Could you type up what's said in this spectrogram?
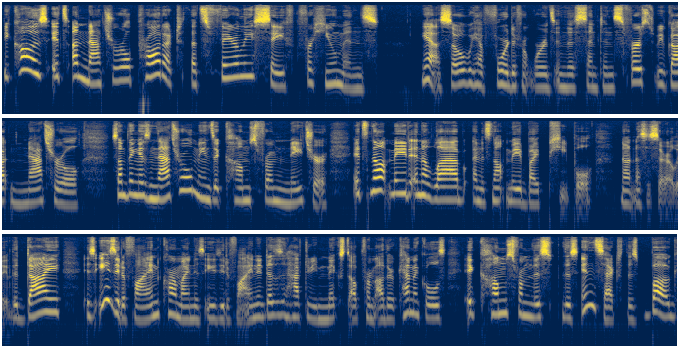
because it's a natural product that's fairly safe for humans. Yeah, so we have four different words in this sentence. First, we've got natural. Something is natural means it comes from nature. It's not made in a lab and it's not made by people. Not necessarily. The dye is easy to find. Carmine is easy to find. It doesn't have to be mixed up from other chemicals. It comes from this this insect, this bug,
